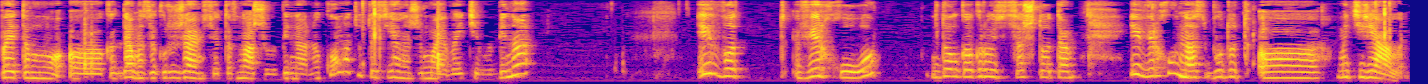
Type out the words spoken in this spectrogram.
Поэтому, а, когда мы загружаем все это в нашу вебинарную комнату, то есть я нажимаю «Войти в вебинар», и вот вверху долго грузится что-то, и вверху у нас будут а, материалы.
